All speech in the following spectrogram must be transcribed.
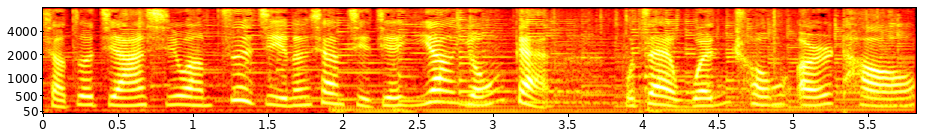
小作家希望自己能像姐姐一样勇敢，不再闻虫而逃。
